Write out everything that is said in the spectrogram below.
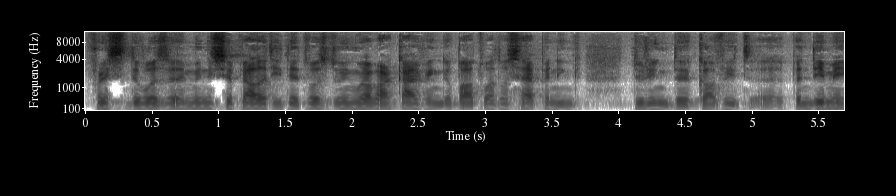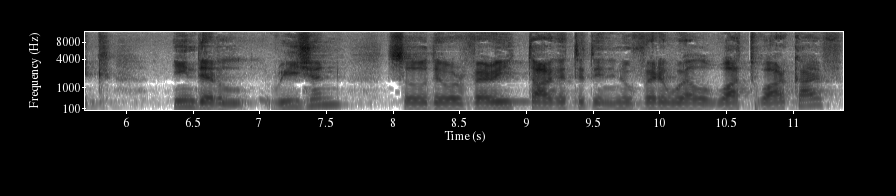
For instance, there was a municipality that was doing web archiving about what was happening during the COVID uh, pandemic in their region. So they were very targeted and knew very well what to archive.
